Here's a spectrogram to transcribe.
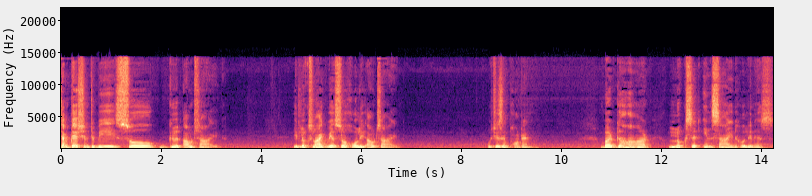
Temptation to be so good outside. It looks like we are so holy outside, which is important. But God looks at inside holiness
